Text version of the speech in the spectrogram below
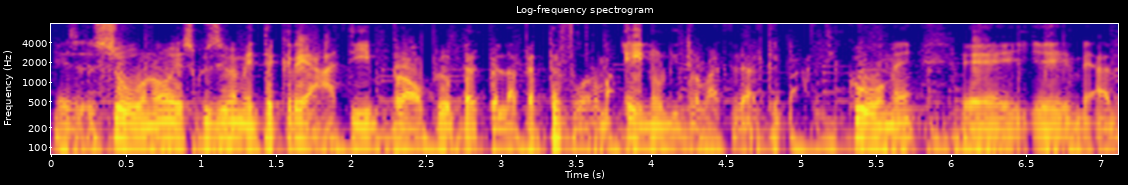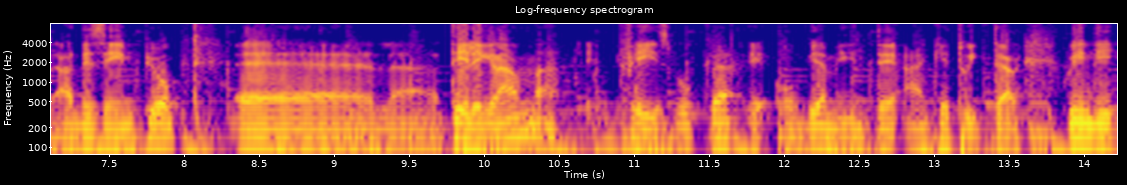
eh, sono esclusivamente creati proprio per quella piattaforma e non li trovate da altre parti come eh, eh, ad, esempio eh, Telegram, Facebook e ovviamente anche Twitter. Quindi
